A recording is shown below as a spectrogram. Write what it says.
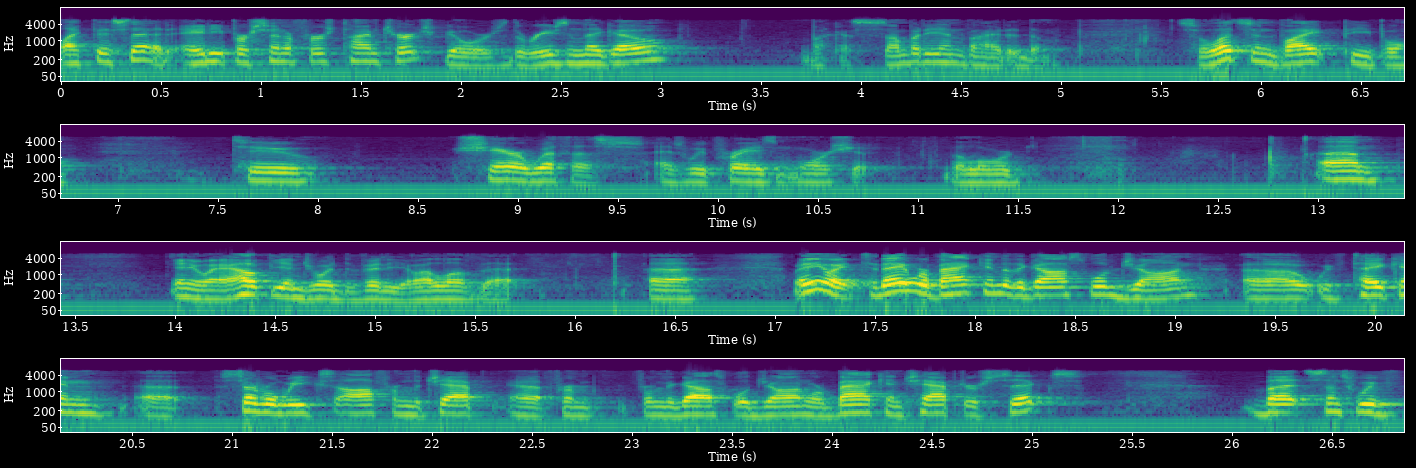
like they said, 80% of first time churchgoers, the reason they go? Because somebody invited them. So let's invite people to share with us as we praise and worship the Lord. Um, anyway, I hope you enjoyed the video. I love that. Uh, but anyway, today we're back into the Gospel of John. Uh, we've taken uh, several weeks off from the chap uh, from from the Gospel of John. We're back in chapter six. But since we've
